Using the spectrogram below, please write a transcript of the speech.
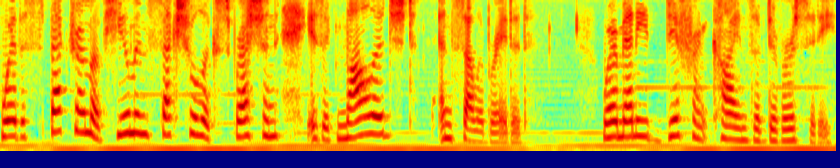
where the spectrum of human sexual expression is acknowledged and celebrated, where many different kinds of diversity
